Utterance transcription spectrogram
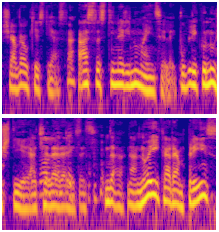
și aveau chestia asta. Astăzi tinerii nu mai înțeleg. Publicul nu știe de acele realități. Da, da. Noi care am prins,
